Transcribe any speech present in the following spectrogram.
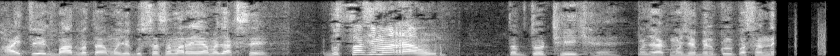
भाई तू एक बात बता मुझे गुस्सा से मारा या मज़ाक से? गुस्सा से मार रहा हूँ। तब तो ठीक है। मज़ाक मुझे बिल्कुल पसंद नहीं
